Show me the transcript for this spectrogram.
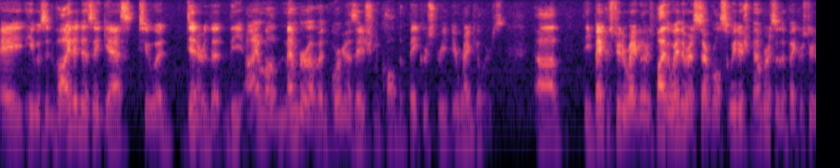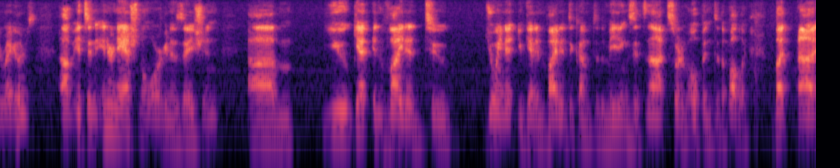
a, he was invited as a guest to a dinner that the, I'm a member of an organization called the Baker Street Irregulars. Uh, the Baker Street Irregulars, by the way, there are several Swedish members of the Baker Street Irregulars. Um, it's an international organization. Um, you get invited to join it. You get invited to come to the meetings. It's not sort of open to the public. But uh,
